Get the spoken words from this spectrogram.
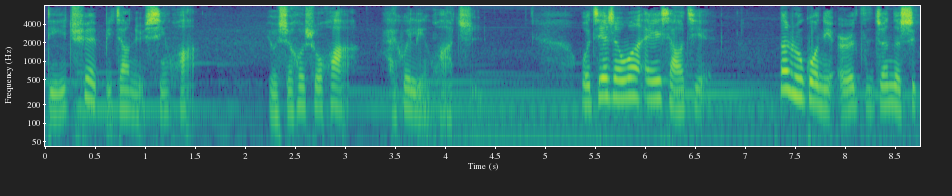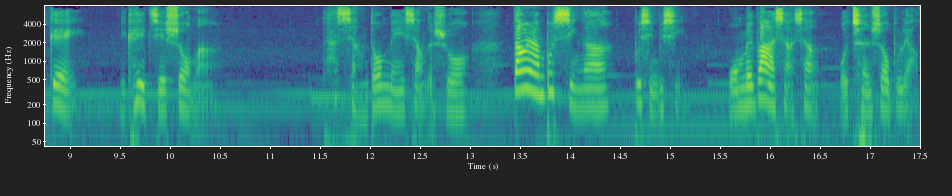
的确比较女性化，有时候说话还会莲花指。我接着问 A 小姐：“那如果你儿子真的是 gay，你可以接受吗？”她想都没想的说：“当然不行啊，不行不行，我没办法想象，我承受不了。”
